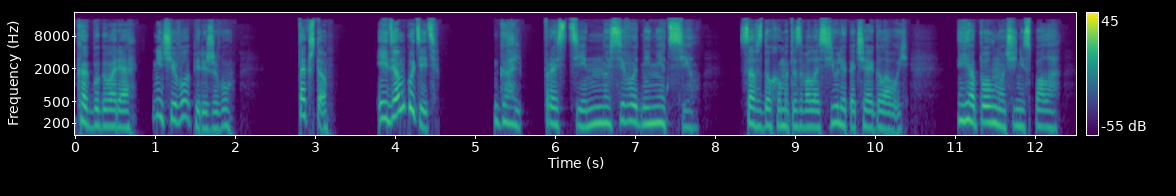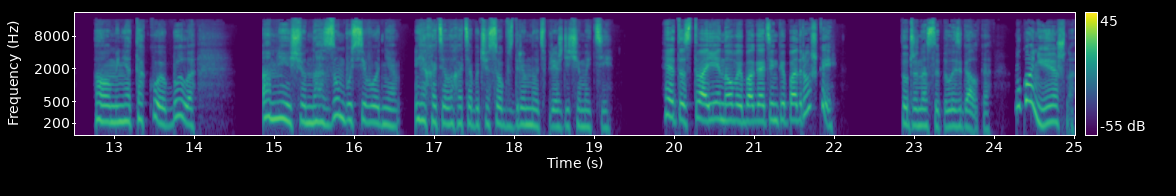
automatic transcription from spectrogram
как бы говоря, «Ничего, переживу». «Так что, идем кутить?» «Галь, прости, но сегодня нет сил», — со вздохом отозвалась Юля, качая головой. «Я полночи не спала, а у меня такое было. А мне еще на зумбу сегодня. Я хотела хотя бы часок вздремнуть, прежде чем идти». «Это с твоей новой богатенькой подружкой?» Тут же насыпалась Галка. «Ну, конечно.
